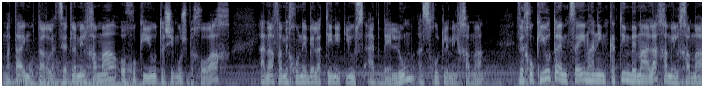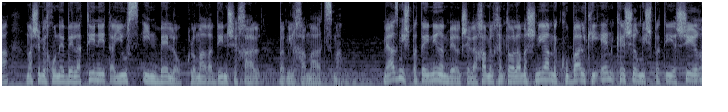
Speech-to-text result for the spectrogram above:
מתי מותר לצאת למלחמה, או חוקיות השימוש בכוח, ענף המכונה בלטינית יוס אד בלום, הזכות למלחמה, וחוקיות האמצעים הננקטים במהלך המלחמה, מה שמכונה בלטינית היוס אין בלו, כלומר הדין שחל במלחמה עצמה. מאז משפטי נירנברג שלאחר מלחמת העולם השנייה מקובל כי אין קשר משפטי ישיר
